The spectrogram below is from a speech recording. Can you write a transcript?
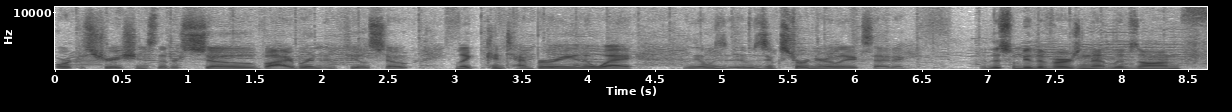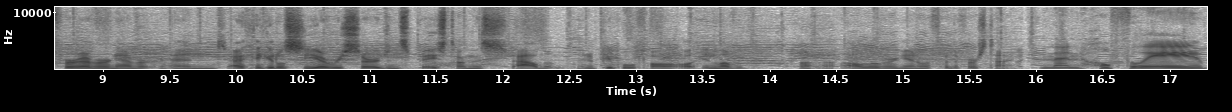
orchestrations that are so vibrant and feel so like contemporary in a way, it was, it was extraordinarily exciting. This will be the version that lives on forever and ever, and I think it'll see a resurgence based on this album, and people will fall in love with it uh, all over again or for the first time. And then hopefully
